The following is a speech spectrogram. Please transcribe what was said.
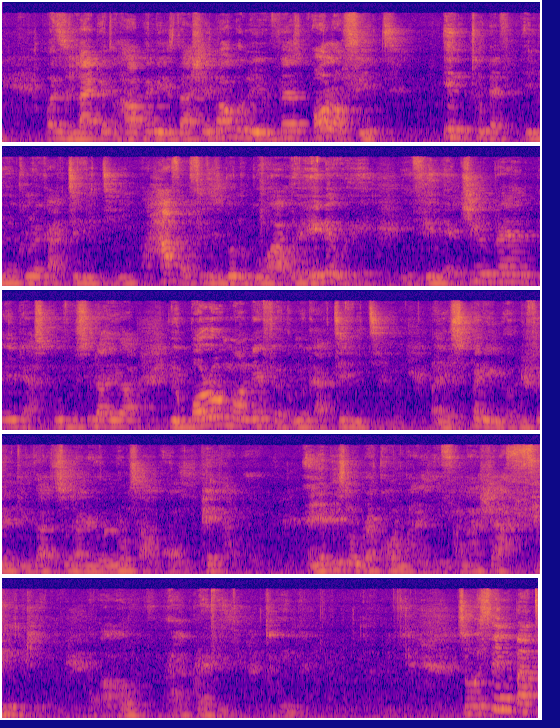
what is likely to happen is that she's not going to invest all of it into the economic activity. Half of it is going to go away anyway feed their children, pay their school so that you, are, you borrow money for economic activity, but you spend it on different things that, so that your loans are unpayable. And yet this not recognized in financial thinking about credit. So we think that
